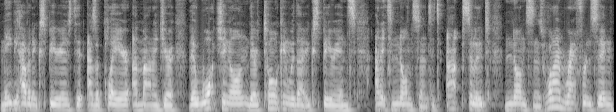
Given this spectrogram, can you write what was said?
maybe haven't experienced it as a player, a manager. They're watching on, they're talking without experience, and it's nonsense. It's absolute nonsense. What I'm referencing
